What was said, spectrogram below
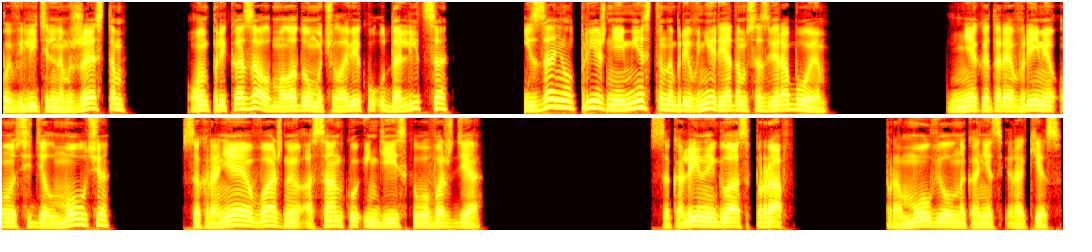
Повелительным жестом он приказал молодому человеку удалиться и занял прежнее место на бревне рядом со зверобоем. Некоторое время он сидел молча, сохраняя важную осанку индейского вождя. «Соколиный глаз прав», — промолвил, наконец, Иракес.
